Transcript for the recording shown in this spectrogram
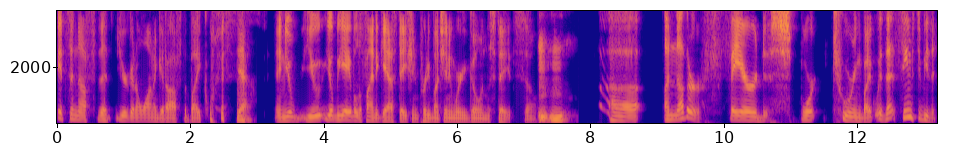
it's enough that you're going to want to get off the bike. Yeah. and you'll you you'll be able to find a gas station pretty much anywhere you go in the states. So, hmm uh, another fared sport touring bike. That seems to be the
